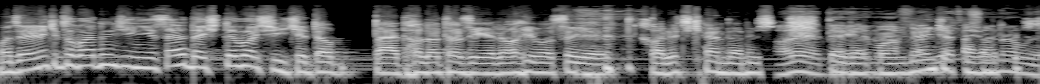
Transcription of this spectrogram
ماجرا اینه که تو باید اون جینیسه رو داشته باشی که تا بعد حالا تازه یه راهی واسه خارج کردنش آره دلیل موفقیتشون نبوده.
